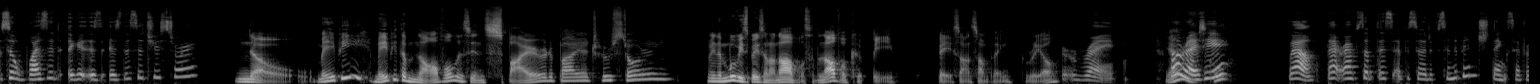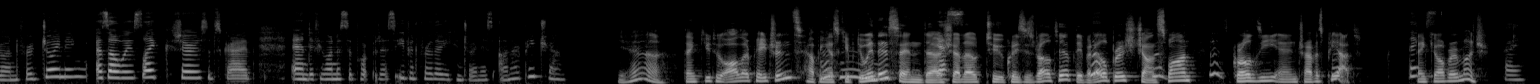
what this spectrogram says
So was it is is this a true story? No, maybe maybe the novel is inspired by a true story. I mean, the movie's based on a novel, so the novel could be based on something real. Right. Yeah, Alrighty. Well, that wraps up this episode of Cinebinge. Thanks everyone for joining. As always, like, share, subscribe, and if you want to support us even further, you can join us on our Patreon. Yeah, thank you to all our patrons helping us keep doing this, and uh, Yes. shout out to Crazy's relative, David Elbridge, John Swan, Scrollsy, and Travis Piat. Thank you all very much. Bye.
